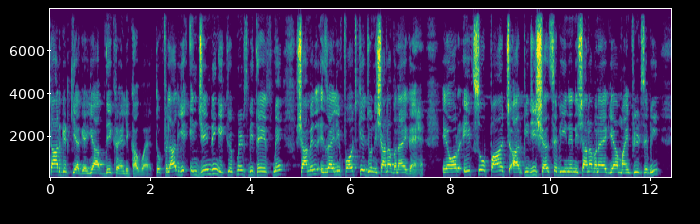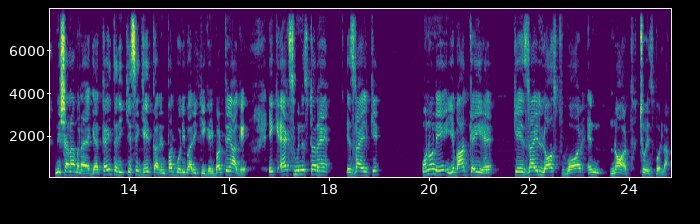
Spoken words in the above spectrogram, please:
टारगेट किया गया। ये आप देख रहे हैं, लिखा हुआ है। तो फ़िलहाल ये इंजीनियरिंग इक्विपमेंट्स भी थे इसमें, शामिल इजरायली फ़ौज के जो निशाना बनाए गए हैं। और 105 आरपीजी शेल से भी इन्हें निशाना बनाया गया माइनफील्ड से भी निशाना बनाया गया। कई तरीके से घेर कर इन पर गोलीबारी की गई। बढ़ते हैं आगे। एक एक्स मिनिस्टर हैं इसराइल के। उन्होंने ये बात कही है कि Israel lost war in north to Hezbollah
